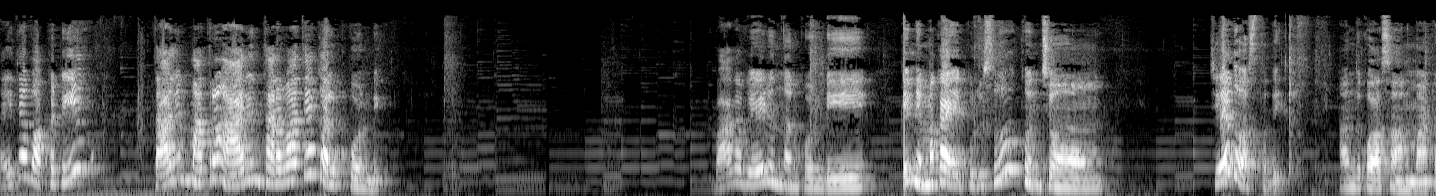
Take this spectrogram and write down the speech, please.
అయితే ఒకటి తాలింపు మాత్రం ఆరిన తర్వాతే కలుపుకోండి. బాగా వేడి ఉందనుకోండి నిమ్మకాయ పులుసు కొంచెం చేదు వస్తుంది. అందుకోసం అన్నమాట.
